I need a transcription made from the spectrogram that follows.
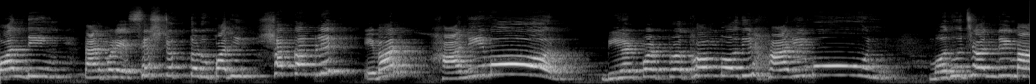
বন্ডিং তারপরে শ্রেষ্ঠত্বর উপাধি সব কমপ্লিট এবার হানিমুন বিয়ের পর প্রথম বৌদির হানিমুন মধুচন্দ্রিমা,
